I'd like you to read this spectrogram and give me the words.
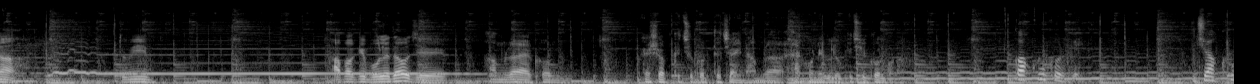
না, তুমি আপাকে বলে দাও যে আমরা এখন এসব কিছু করতে চাই না, আমরা এখন এগুলো কিছুই করব না। কখন করবে? যখন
